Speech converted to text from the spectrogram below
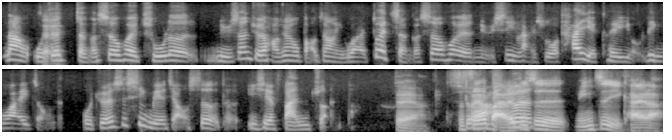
那我觉得整个社会除了女生觉得好像有保障以外，对整个社会的女性来说，她也可以有另外一种的，我觉得是性别角色的一些翻转吧。对啊，说白了就是名字已开啦，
